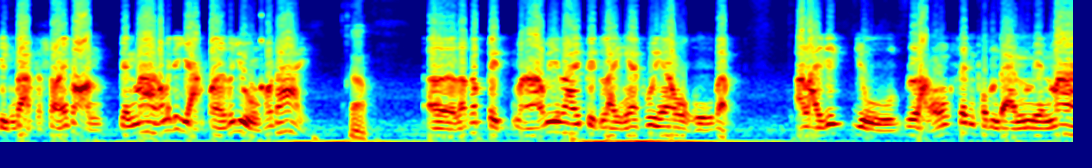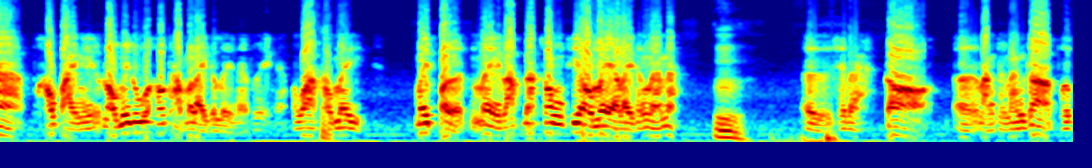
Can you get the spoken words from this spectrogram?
จริงแบบแต่สมัยก่อนเมียนมาเขาไม่ได้อยากเปิดเขาอยู่ของเขาได้ ครับ เออ แล้วก็ปิดมหาวิทยาลัยปิดอะไรเงี้ยพูดง่ายๆโอ้โหแบบ อะไรที่อยู่หลังเส้นพรมแดนเมียนมาเข้าไปนี้ เราไม่รู้ว่าเขาทำอะไรกันเลยนะเพื่อนนะเพราะว่าเขาไม่ไม่เปิดไม่รับนักท่องเที่ยวไม่อะไรทั้งนั้นอะ อืม เออใช่ไหมก็เออหลังจากนั้นก็เพิ่ม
